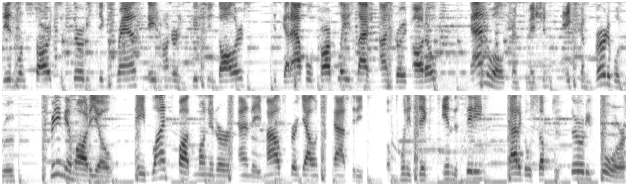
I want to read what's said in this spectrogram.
This one starts at 36 grand, $815. It's got Apple CarPlay slash Android Auto, manual transmission, a convertible roof, premium audio, a blind spot monitor, and a miles per gallon capacity of 26 in the city. That goes up to 34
